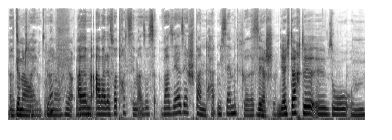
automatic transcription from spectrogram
äh, genau, zum Teil und so. Ne? Genau, ne? ja, ja, ähm, ja, Aber das war trotzdem, also es war sehr, sehr spannend, hat mich sehr mitgerissen. Sehr schön. Ja, ich dachte äh, so um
